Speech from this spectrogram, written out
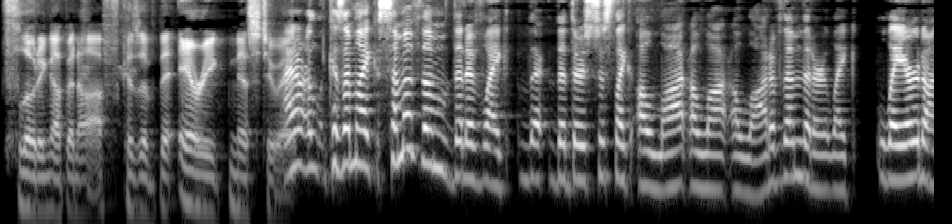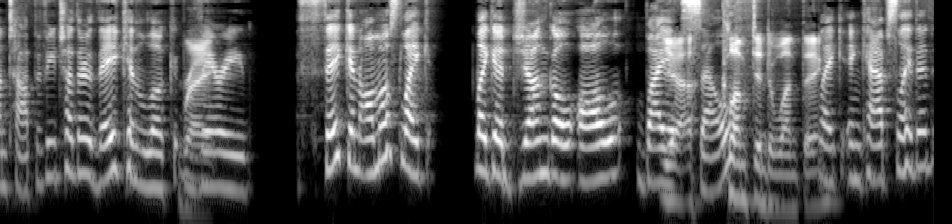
floating up and off because of the airiness to it I don't because I'm like some of them that have like that, that there's just like a lot, a lot, a lot of them that are like layered on top of each other. They can look Right. very thick and almost like like a jungle all by yeah itself, clumped into one thing like encapsulated.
